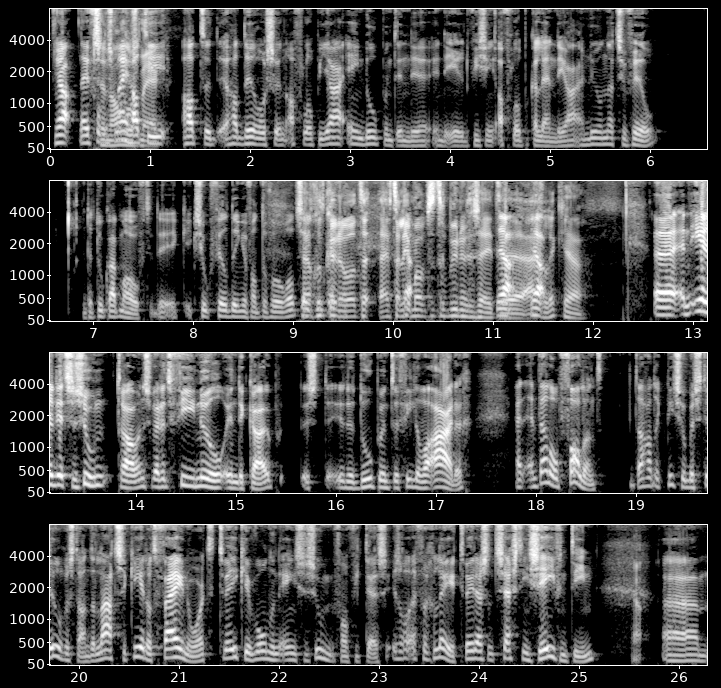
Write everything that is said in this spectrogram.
Ja, nee, volgens mij had, hij, had, had Deelrosen afgelopen jaar één doelpunt in de, in de Eredivisie. Afgelopen kalenderjaar. En nu al net zoveel. Dat doe ik uit mijn hoofd. De- ik, ik zoek veel dingen van tevoren op. Zou goed kunnen, want hij heeft alleen Ja. maar op de tribune gezeten Ja, eh, eigenlijk. Ja. Eh, en eerder dit seizoen, trouwens, werd het 4-0 in de Kuip. Dus de, de doelpunten vielen wel aardig. En, en wel opvallend, daar had ik niet zo bij stilgestaan. De laatste keer dat Feyenoord twee keer won in één seizoen van Vitesse is al even geleden. 2016-17. Ja. Ehm,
